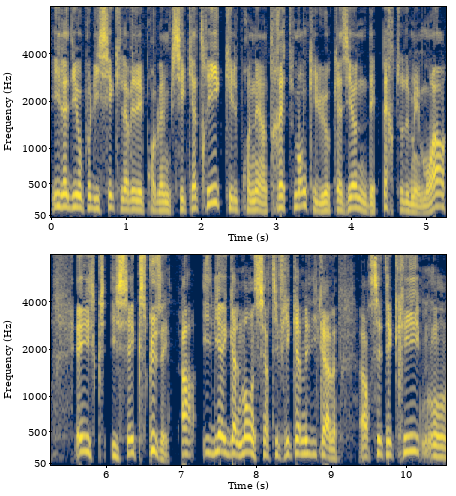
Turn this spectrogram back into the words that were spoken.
Il a dit au policier qu'il avait des problèmes psychiatriques, qu'il prenait un traitement qui lui occasionne des pertes de mémoire, et il, s'est excusé. Ah, il y a également un certificat médical. Alors c'est écrit hum,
